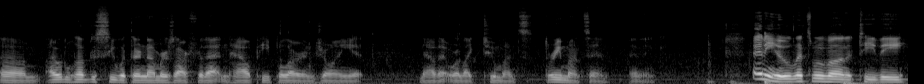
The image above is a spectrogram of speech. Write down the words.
Um, I would love to see what their numbers are for that and how people are enjoying it now that we're like two months, three months in, I think. Anywho, let's move on to TV.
